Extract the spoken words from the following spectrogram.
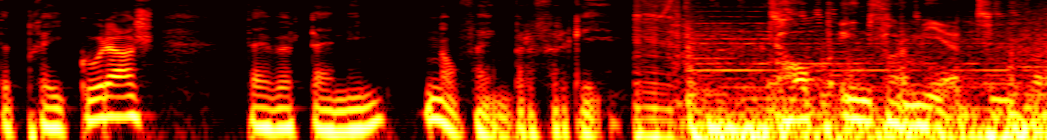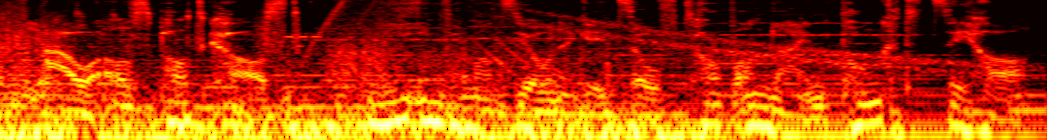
Der Prix Courage der wird dann im November vergeben. Top informiert, auch als Podcast. Mehr Informationen gibt es auf toponline.ch.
